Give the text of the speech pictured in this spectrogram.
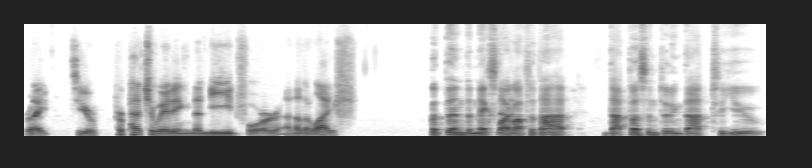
Right. So you're perpetuating the need for another life. But then the next life Yeah. after that, that person doing that to you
